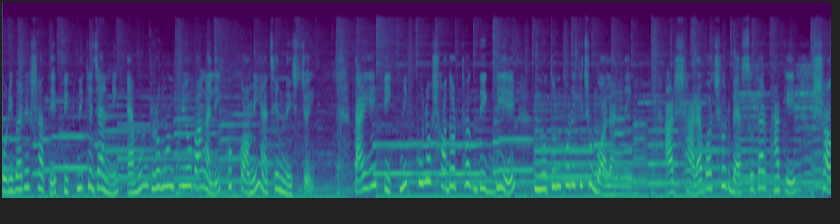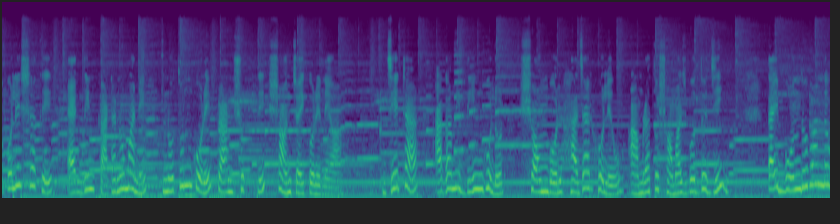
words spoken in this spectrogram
পরিবারের সাথে পিকনিকে যাননি এমন ভ্রমণপ্রিয় বাঙালি খুব কমই আছেন নিশ্চয়ই। তাই এই পিকনিকগুলো সদর্থক দিক দিয়ে নতুন করে কিছু বলার নেই। আর সারা বছর ব্যস্ততার ফাঁকে সকলের সাথে একদিন কাটানো মানে নতুন করে প্রাণশক্তি সঞ্চয় করে নেওয়া। যেটা আগামী দিনগুলোর সম্বল হাজার হলেও আমরা তো সমাজবদ্ধ জীব তাই বন্ধুবান্ধব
